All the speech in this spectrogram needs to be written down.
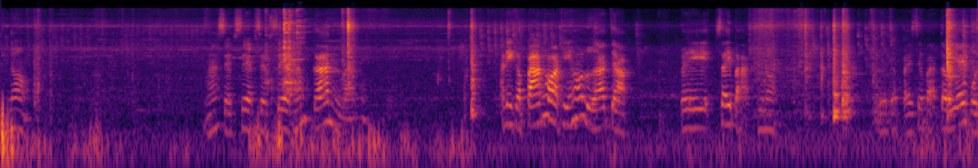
พี่น้องมาแซ่บๆแซ่บๆน้ำกันมานี่ อันนี้กับปลาทอดที่เขาเหลือจากไปใส่บาตรพี่น้องเหลือจากไปใส่บาตรแต่ว่าย้ายคน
